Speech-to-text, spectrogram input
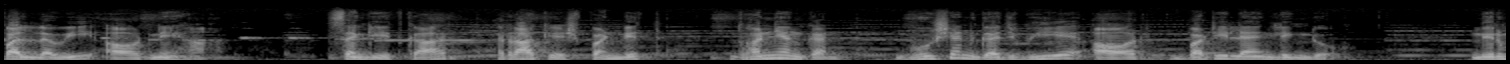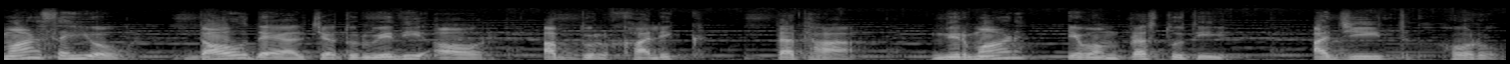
पल्लवी और नेहा। संगीतकार राकेश पंडित, ध्वन्यांकन भूषण गजभिये और बटीलैंग लिंगडो। निर्माण सहयोग दाऊ दयाल चतुर्वेदी और अब्दुल खालिक तथा निर्माण एवं प्रस्तुति अजीत होरो।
